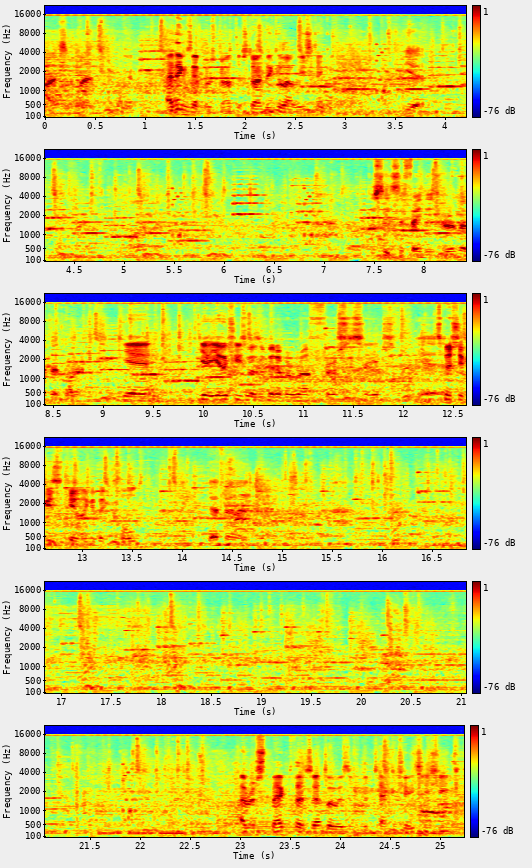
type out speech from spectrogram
massive man. I think Zeppo's got this, so I think he'll at least take it. Yeah. Just needs to find his room a bit more. Yeah. Yeah, Yoshi's was a bit of a rough first stage. Yeah. Especially if he's feeling a bit cold. Definitely. I respect that Zeppo isn't the tech chasey Sheik.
